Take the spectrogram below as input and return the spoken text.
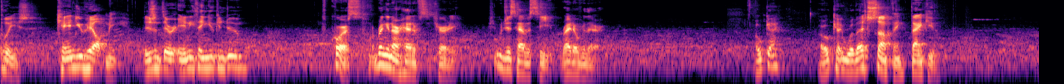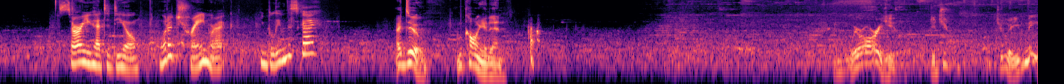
Please, can you help me? Isn't there anything you can do? Of course, I'll bring in our head of security. She would just have a seat right over there. Okay. Okay, well, that's something. Thank you. Sorry you had to deal. What a train wreck. You believe this guy? I do. I'm calling it in. Where are you? Did you did you leave me?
